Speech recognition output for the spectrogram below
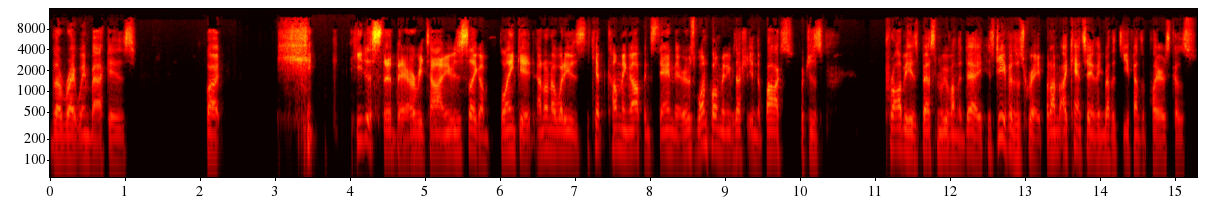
the right wing back is, but he, he just stood there every time. He was just like a blanket. I don't know what he was. He kept coming up and standing there. There was one moment he was actually in the box, which is probably his best move on the day. His defense was great, but I'm, I can't say anything about the defensive players because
